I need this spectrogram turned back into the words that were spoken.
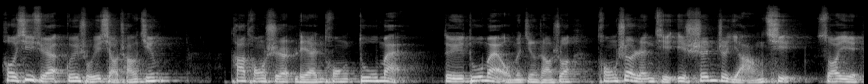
后溪穴归属于小肠经，它同时连通督脉。对于督脉，我们经常说统摄人体一身之阳气。所以，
